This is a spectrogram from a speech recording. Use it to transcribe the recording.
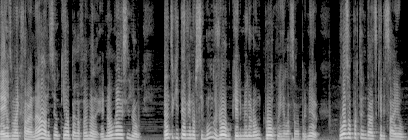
E aí os moleques falaram, não, não sei o que, eu pego falei, mano, ele não ganha esse jogo. Tanto que teve no segundo jogo, que ele melhorou um pouco em relação ao primeiro, duas oportunidades que ele saiu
